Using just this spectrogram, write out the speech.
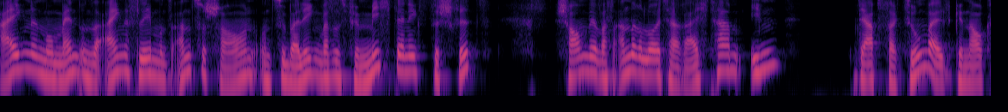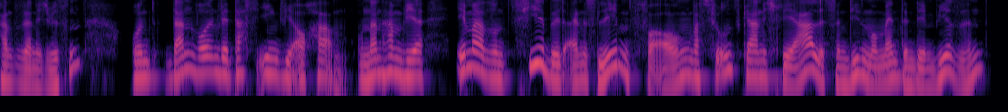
eigenen Moment, unser eigenes Leben uns anzuschauen und zu überlegen, was ist für mich der nächste Schritt, schauen wir, was andere Leute erreicht haben in der Abstraktion, weil genau kannst du es ja nicht wissen und dann wollen wir das irgendwie auch haben. Und dann haben wir immer so ein Zielbild eines Lebens vor Augen, was für uns gar nicht real ist in diesem Moment, in dem wir sind,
